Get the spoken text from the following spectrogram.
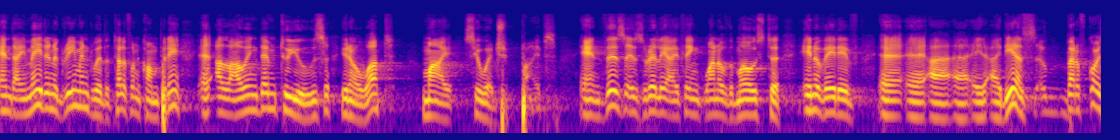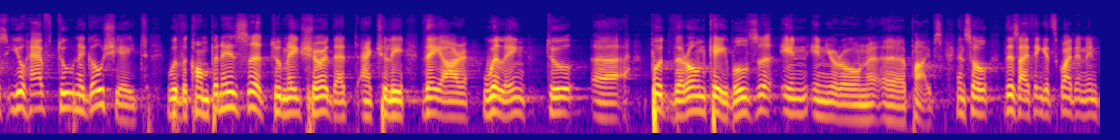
And I made an agreement with the telephone company uh, allowing them to use, you know what, my sewage pipes. And this is really, I think, one of the most uh, innovative uh, uh, uh, ideas. But of course, you have to negotiate with the companies to make sure that actually they are willing to put their own cables uh, in, in your own uh, pipes. And so this, I think, it's quite an in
